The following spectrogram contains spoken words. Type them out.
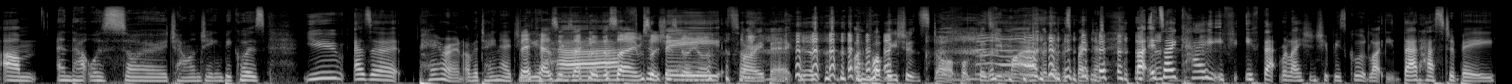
Um, and that was so challenging because you, as a parent of a teenager, Beck has exactly the same, so she's going be- Sorry, Beck. I probably should stop because you might have a nervous breakdown. But it's okay if if that relationship is good. Like that has to be.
